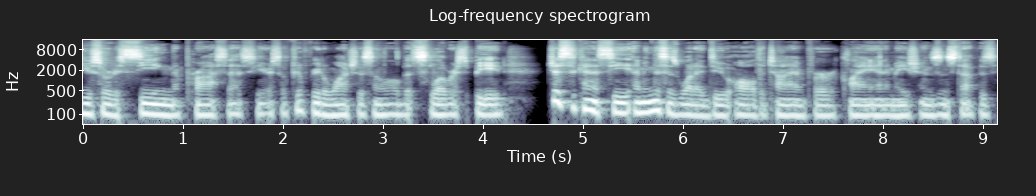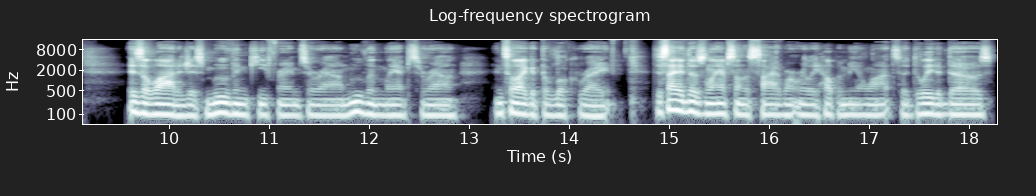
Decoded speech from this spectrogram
you sort of seeing the process here. So feel free to watch this on a little bit slower speed just to kind of see. I mean, this is what I do all the time for client animations and stuff is is a lot of just moving keyframes around, moving lamps around until I get the look right. Decided those lamps on the side weren't really helping me a lot, so deleted those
